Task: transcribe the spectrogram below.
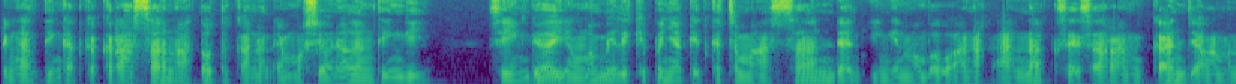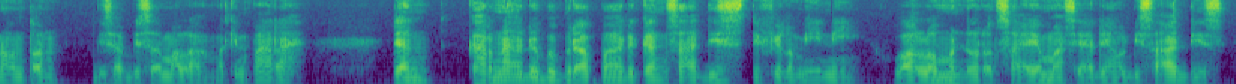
dengan tingkat kekerasan atau tekanan emosional yang tinggi. Sehingga yang memiliki penyakit kecemasan dan ingin membawa anak-anak, saya sarankan jangan menonton. Bisa-bisa malah makin parah. Dan karena ada beberapa adegan sadis di film ini, walau menurut saya masih ada yang lebih sadis.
